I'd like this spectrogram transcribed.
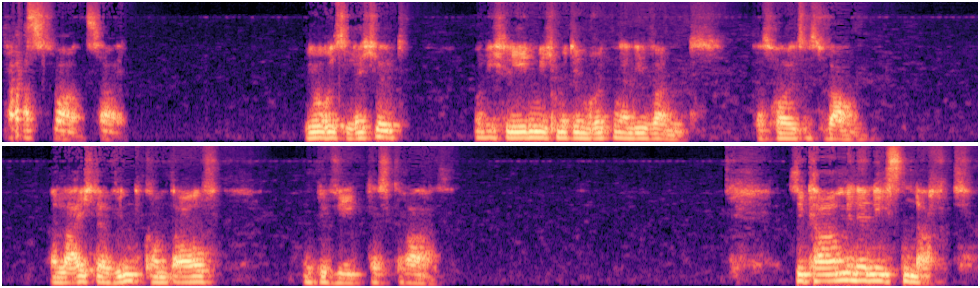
das war Zeit. Joris lächelt und ich lehne mich mit dem Rücken an die Wand. Das Holz ist warm. Ein leichter Wind kommt auf und bewegt das Gras. Sie kamen in der nächsten Nacht.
